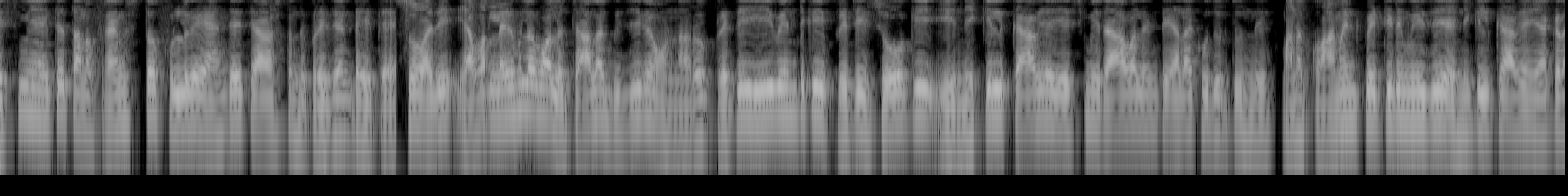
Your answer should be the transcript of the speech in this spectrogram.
ఎస్మి అయితే తన ఫ్రెండ్స్తో ఫుల్గా ఎంజాయ్ చేస్తుంది ప్రెజెంట్ అయితే. సో అది ఎవరి లైఫ్లో వాళ్ళు చాలా బిజీగా ఉన్నారు. ప్రతి ఈవెంట్కి ప్రతి షోకి ఈ నిఖిల్ కావ్య ఎస్మి రావాలంటే ఎలా కుదురుతుంది? మన కామెంట్ పెట్టడం ఈజీ నిఖిల్ కావ్య ఎక్కడ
